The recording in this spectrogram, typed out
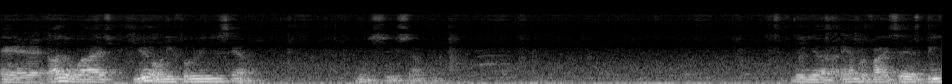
And otherwise, you're only fooling yourself. Let me see something. The uh, Amplified says, be,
